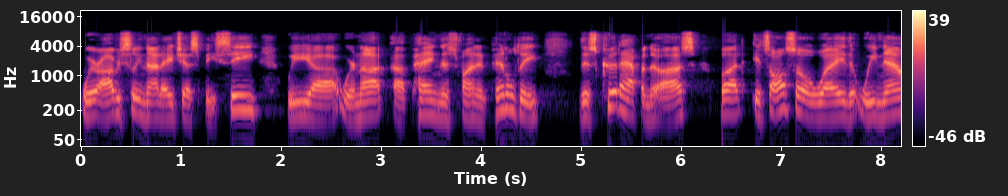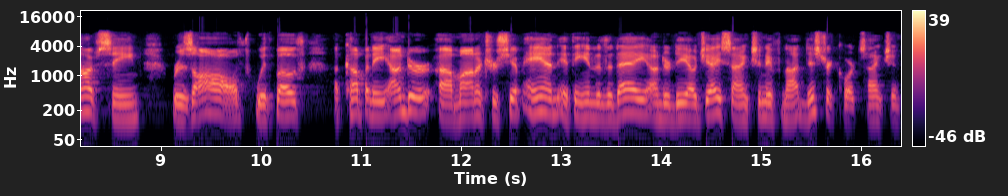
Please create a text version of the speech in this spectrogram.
We're obviously not HSBC. We uh, we're not uh, paying this fine and penalty. This could happen to us, but it's also a way that we now have seen resolved with both a company under uh, monitorship and at the end of the day under DOJ sanction, if not district court sanction.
